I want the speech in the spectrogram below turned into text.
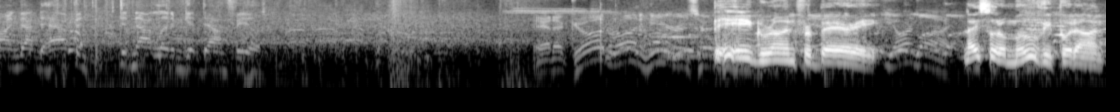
allowing that to happen did not let him get downfield. And a good run here. Is Big run for Barry. Nice little move he put on.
